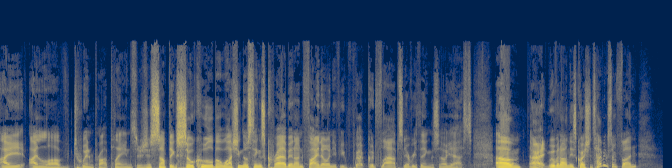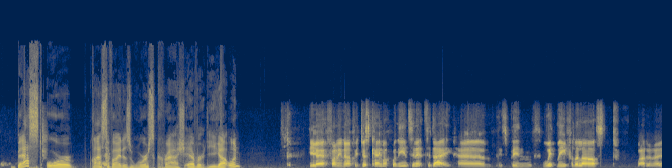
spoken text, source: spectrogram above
I I love twin prop planes. There's just something so cool about watching those things crab in on final, and if you've got good flaps and everything. So yes. Um, all right, moving on these questions. Having some fun. Best or classified as worst crash ever? Do you got one? Yeah, funny enough, it just came up on the internet today. Um, it's been with me for the last, I don't know,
